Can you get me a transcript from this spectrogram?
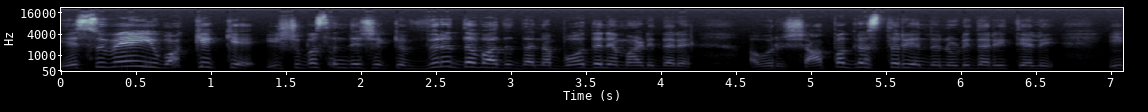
ಯೇಸುವೇ ಈ ವಾಕ್ಯಕ್ಕೆ, ಈ ಶುಭ ಸಂದೇಶಕ್ಕೆ ವಿರುದ್ಧವಾದದ್ದನ್ನು ಬೋಧನೆ ಮಾಡಿದರೆ ಅವರು ಶಾಪಗ್ರಸ್ತರು ಎಂದು ನುಡಿದ ರೀತಿಯಲ್ಲಿ ಈ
